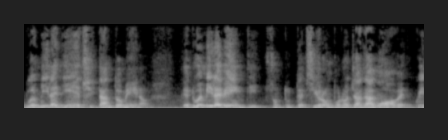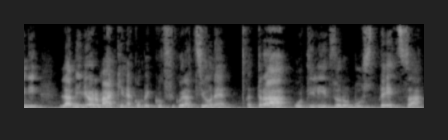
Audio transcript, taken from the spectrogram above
2010 tanto meno, le 2020 tutte, si rompono già da nuove, quindi la miglior macchina come configurazione tra utilizzo, robustezza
